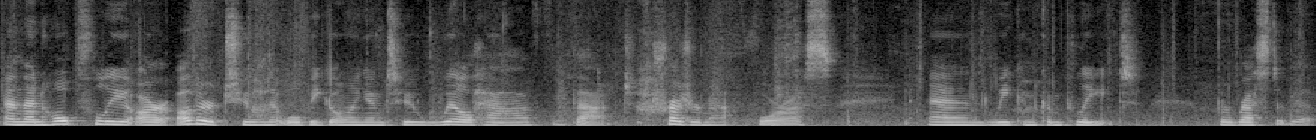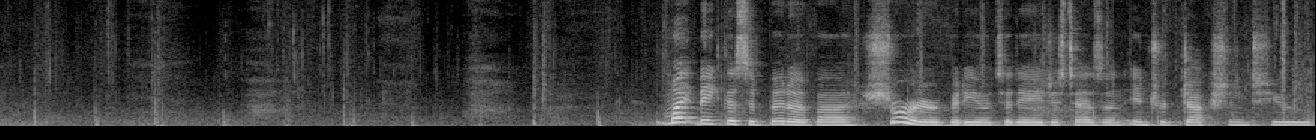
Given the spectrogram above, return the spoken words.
And then hopefully our other tomb that we'll be going into will have that treasure map for us, and we can complete the rest of it. might make this a bit of a shorter video today just as an introduction to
